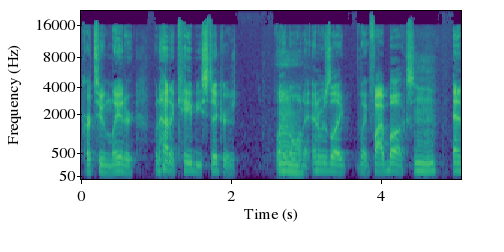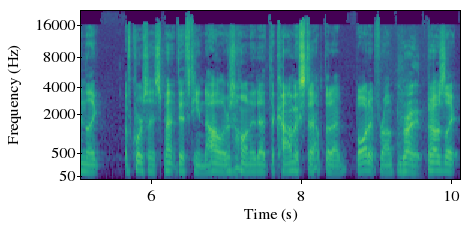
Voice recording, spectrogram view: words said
cartoon later. But it had a KB sticker, like Mm. on it, and it was like like five bucks, Mm-hmm. and like. of course, I spent fifteen dollars on it at the comic shop that I bought it from. Right. But I was like,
